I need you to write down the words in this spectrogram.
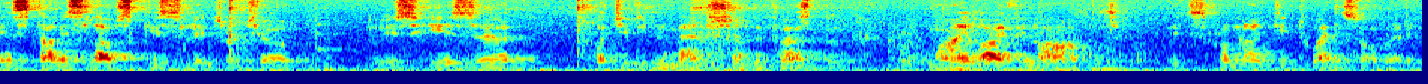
in Stanislavski's literature is his, uh, what you didn't mention, the first book, My Life in Art. It's from 1920s already.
